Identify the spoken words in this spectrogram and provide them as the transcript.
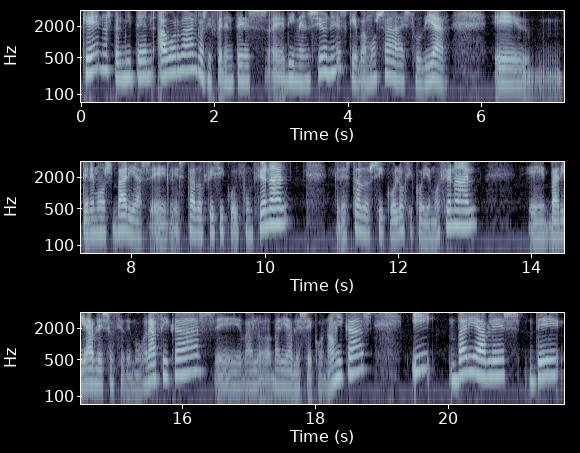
que nos permiten abordar las diferentes eh, dimensiones que vamos a estudiar. Eh, tenemos varias, el estado físico y funcional, el estado psicológico y emocional, variables sociodemográficas, variables económicas y variables de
